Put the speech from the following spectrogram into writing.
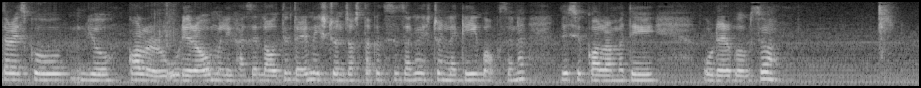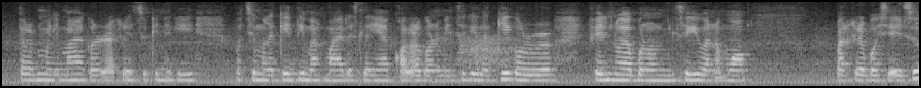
तर यसको यो कलरहरू उडेर हो मैले खासै लाउँथेँ तर होइन स्टोन जस्ताको त्यस्तो छ क्या। स्टोनलाई केही भएको छैन। त्यसको कलर मात्रै उडेर गएको छ। तर मैले माया गरेर राखिरहेको छु किनकि पछि मलाई केही दिमागमा आएर यसलाई यहाँ कलर गर्न मिल्छ कि यसलाई के गरेर फेरि नयाँ बनाउनु मिल्छ कि भनेर म पर्खेर बसिरहेको छु।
